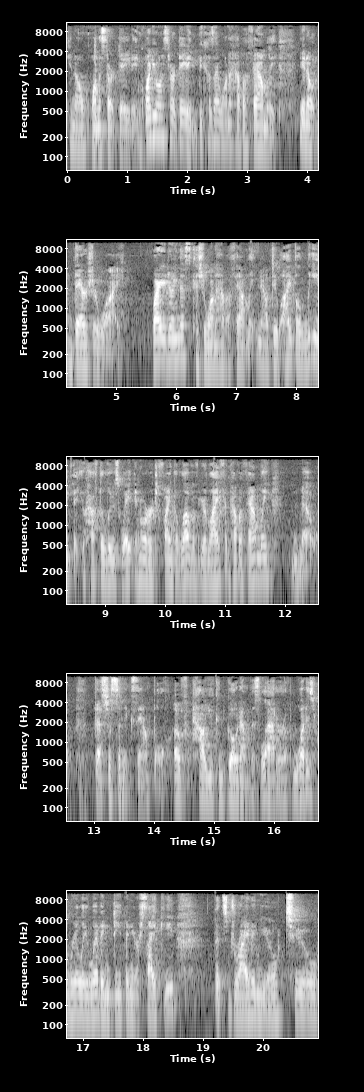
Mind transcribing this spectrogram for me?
you know, want to start dating. Why do you want to start dating? Because I want to have a family. You know, there's your why. Why are you doing this? Because you want to have a family. Now, do I believe that you have to lose weight in order to find the love of your life and have a family? No. That's just an example of how you can go down this ladder of what is really living deep in your psyche that's driving you to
